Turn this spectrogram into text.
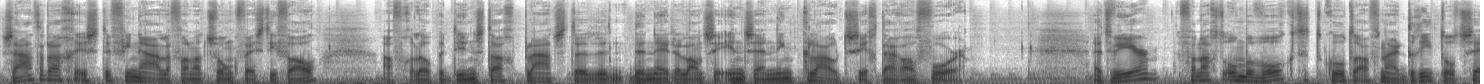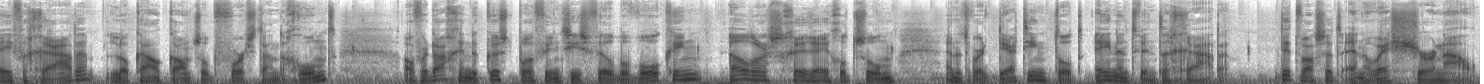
Zaterdag is de finale van het Songfestival. Afgelopen dinsdag plaatste de, de Nederlandse inzending Cloud zich daar al voor. Het weer. Vannacht onbewolkt. Het koelt af naar 3 tot 7 graden. Lokaal kans op vorst aan de grond. Overdag in de kustprovincies veel bewolking. Elders geregeld zon. En het wordt 13 tot 21 graden. Dit was het NOS Journaal.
